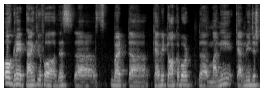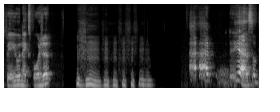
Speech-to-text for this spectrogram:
oh great thank you for this uh, but uh, can we talk about the money can we just pay you an exposure and yeah so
